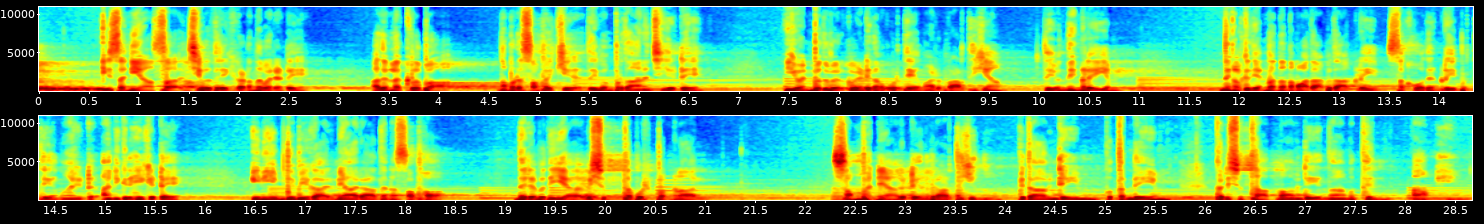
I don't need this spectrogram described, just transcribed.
ഈ സന്യാസ ജീവിതത്തിലേക്ക് കടന്നു വരട്ടെ. അതിനുള്ള കൃപ നമ്മുടെ സഭയ്ക്ക് ദൈവം പ്രദാനം ചെയ്യട്ടെ. ഈ ഒൻപത് പേർക്ക് വേണ്ടി നമുക്ക് പ്രത്യേകമായിട്ട് പ്രാർത്ഥിക്കാം. ദൈവം നിങ്ങളെയും നിങ്ങൾക്ക് ജന്മം തന്ന മാതാപിതാക്കളെയും സഹോദരങ്ങളെയും പ്രത്യേകമായിട്ട് അനുഗ്രഹിക്കട്ടെ. ഇനിയും ദിവ്യകാരുണ്യ ആരാധന സഭ നിരവധിയ വിശുദ്ധ പുഷ്പങ്ങളാൽ സമ്പന്നയാകട്ടെ എന്ന് പ്രാർത്ഥിക്കുന്നു. പിതാവിന്റെയും പുത്രന്റെയും പരിശുദ്ധാത്മാവിന്റെയും നാമത്തിൽ ആമേൻ.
